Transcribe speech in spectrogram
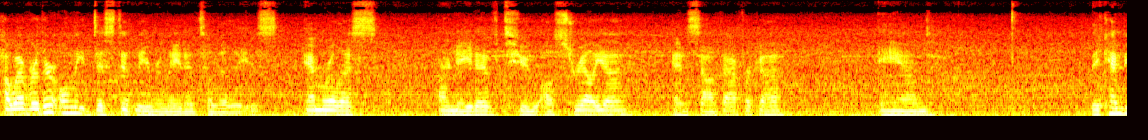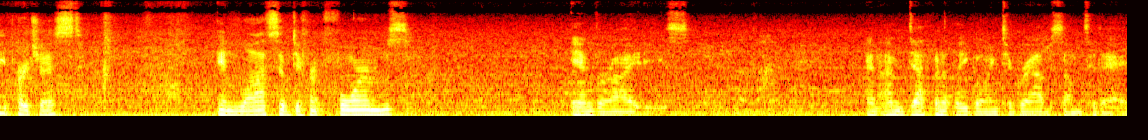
However, they're only distantly related to lilies. Amaryllis are native to Australia and South Africa, and they can be purchased in lots of different forms and varieties. And I'm definitely going to grab some today.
